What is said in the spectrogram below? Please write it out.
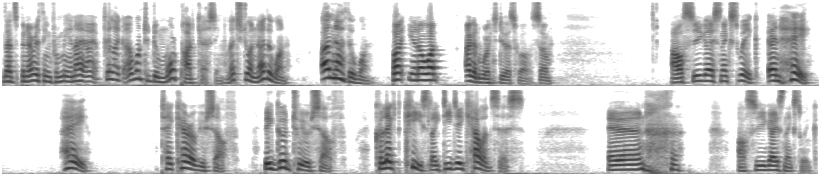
that's been everything for me, and I, I feel like I want to do more podcasting. Let's do another one. Another one. But you know what? I got work to do as well, so. I'll see you guys next week. And hey, hey, take care of yourself. Be good to yourself. Collect keys like DJ Khaled says. And I'll see you guys next week.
